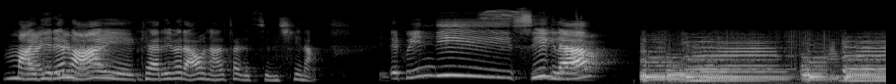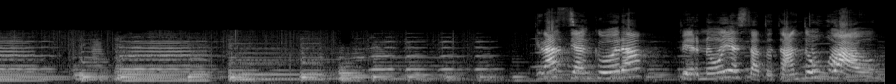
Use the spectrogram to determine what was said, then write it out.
mai, Mai dire mai, mai. che arriverà un'altra lezioncina. E quindi sigla. Grazie ancora, per noi è stato tanto wow!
